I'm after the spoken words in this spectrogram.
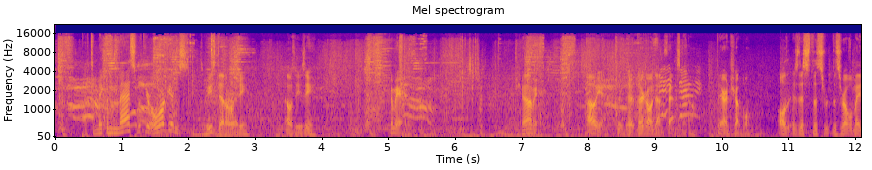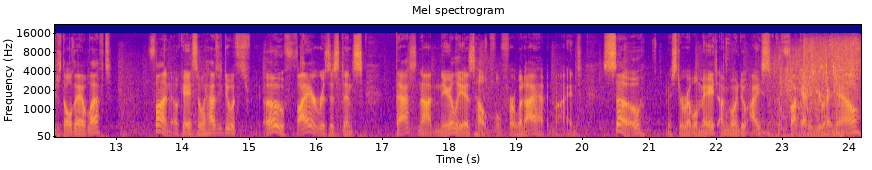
About to make a mess with your organs. Oh, he's dead already. That was easy. Come here. Come here. Oh yeah, they're, they're going down fast now. They're in trouble. Is this this this rebel mage the all they have left? Fun. Okay, so how's he do with? Oh, fire resistance. That's not nearly as helpful for what I have in mind. So, Mr. Rebel Mage, I'm going to ice the fuck out of you right now.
